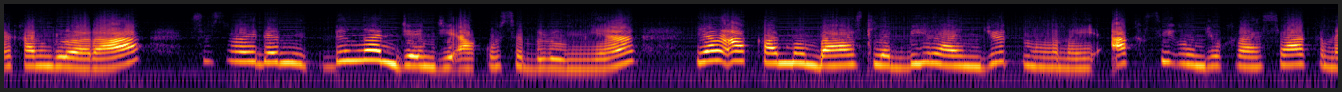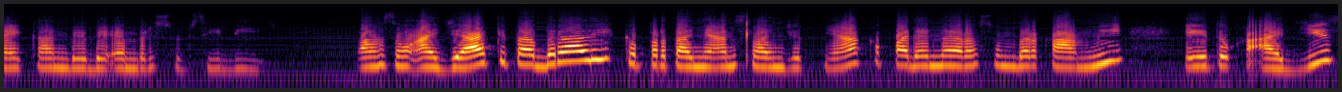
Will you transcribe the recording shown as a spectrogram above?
Rekan Gelora, sesuai den- dengan janji aku sebelumnya yang akan membahas lebih lanjut mengenai aksi unjuk rasa kenaikan BBM bersubsidi Langsung aja kita beralih ke pertanyaan selanjutnya kepada narasumber kami yaitu Kak Ajis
